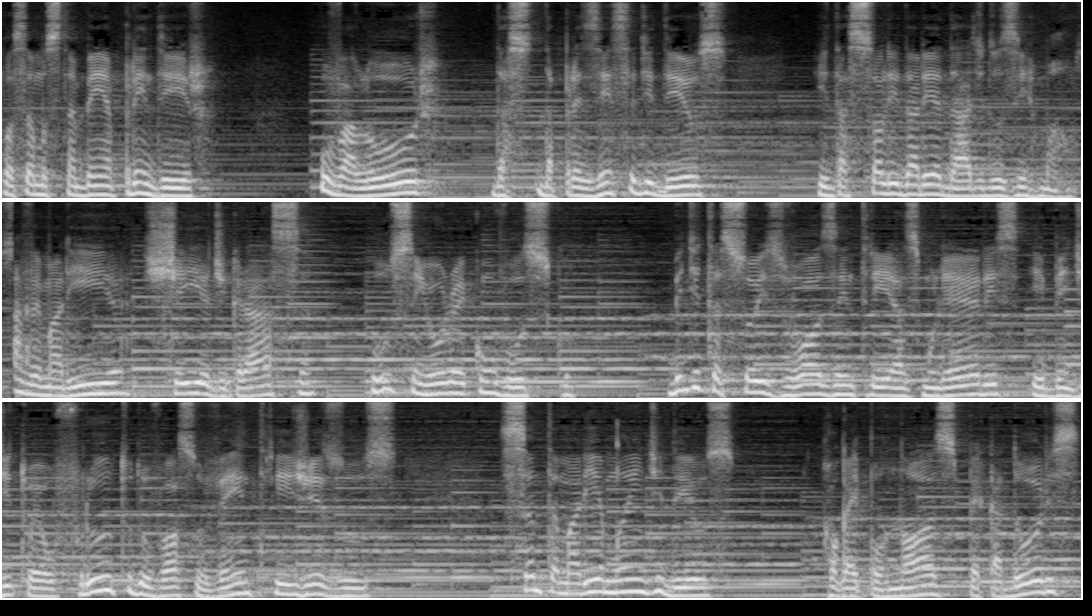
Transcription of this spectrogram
possamos também aprender o valor da, da presença de Deus e da solidariedade dos irmãos. Ave Maria, cheia de graça, o Senhor é convosco. Bendita sois vós entre as mulheres, e bendito é o fruto do vosso ventre, Jesus. Santa Maria, Mãe de Deus, rogai por nós, pecadores,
